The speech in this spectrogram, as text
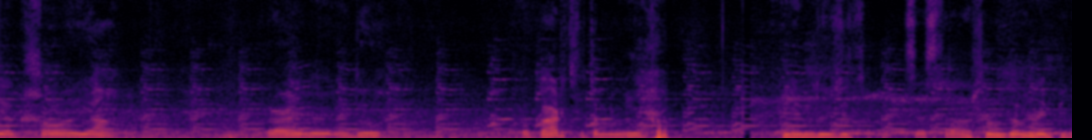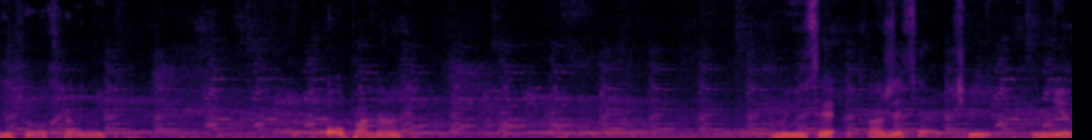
якщо я правильно йду по карті, то мені блін, дуже це страшно, до мене підійшов охранник. Опана. Мені це кажеться чи ні?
